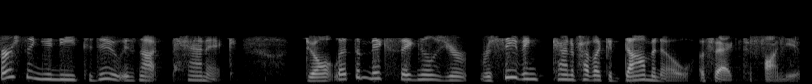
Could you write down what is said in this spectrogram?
first thing you need to do is not panic. Don't let the mixed signals you're receiving kind of have like a domino effect on you.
